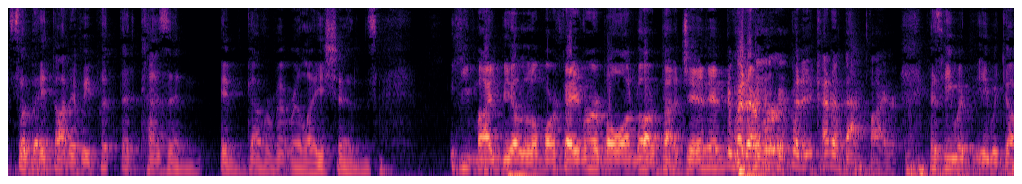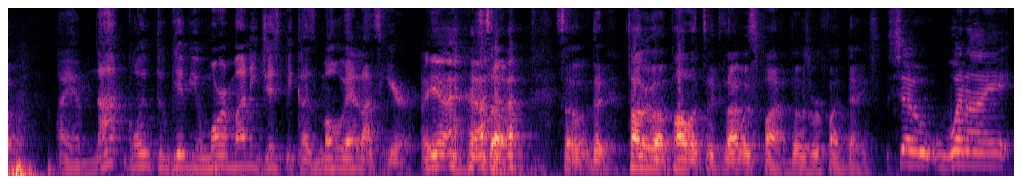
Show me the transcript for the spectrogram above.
So they thought if we put the cousin in government relations, he might be a little more favorable on our budget and whatever. but it kind of backfired because he would he would go, "I am not going to give you more money just because Moe Vela's here." yeah. so, so the, talking about politics, that was fun. Those were fun days. So when I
